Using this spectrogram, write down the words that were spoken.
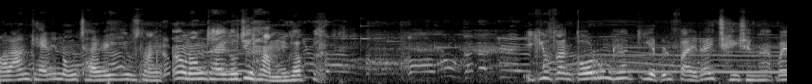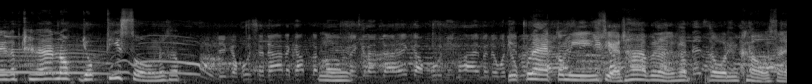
มาล้างแค้นให้น้องชายให้คิวซังเอ้าน้องชายเขาชื่อหำครับคิวซังกอรุ่งธนเกียรติอีคิวซังก็รุ่งธนเกียรติเป็นฝ่ายได้ชัยชนะไปครับชนะน็อกยกที่สองนะครับดีกับผู้ ชนะนะครับแล้วก็เป็นกำลังใจให้กับผู้ที่พ่ายไปในวันนี้ยกแรกก็มีเสียท่าไปหน่อยครับ โดนเข่าใส่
